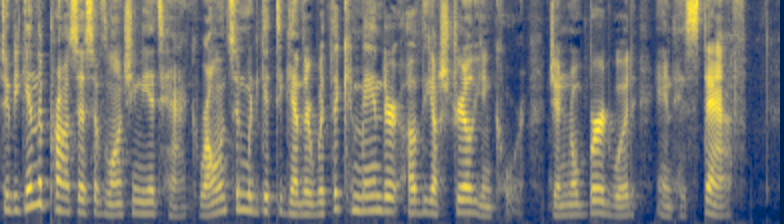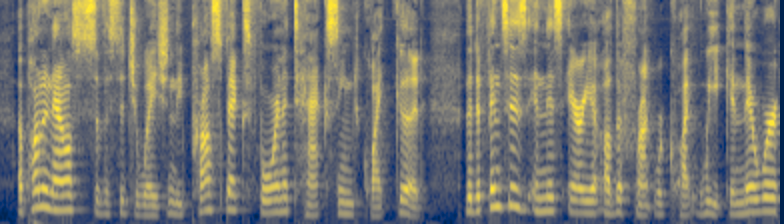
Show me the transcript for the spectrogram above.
To begin the process of launching the attack, Rawlinson would get together with the commander of the Australian Corps, General Birdwood, and his staff. Upon analysis of the situation, the prospects for an attack seemed quite good. The defenses in this area of the front were quite weak, and there were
